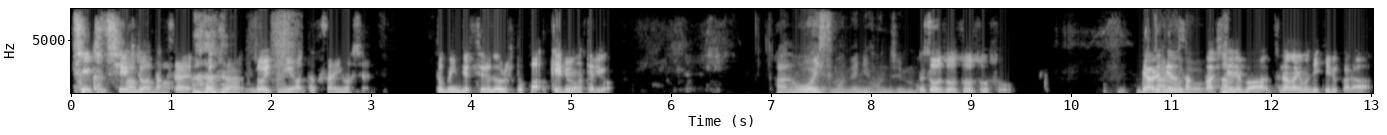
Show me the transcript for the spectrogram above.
生活してる人はたくさん、たくさん、ドイツにはたくさんいましたね。特にデュッセルドルフとかケルンあたりは。あの多いですもんね、日本人も。そうそうそうそうそう。で、ある程度サッカーしてれば、つながりもできるから、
